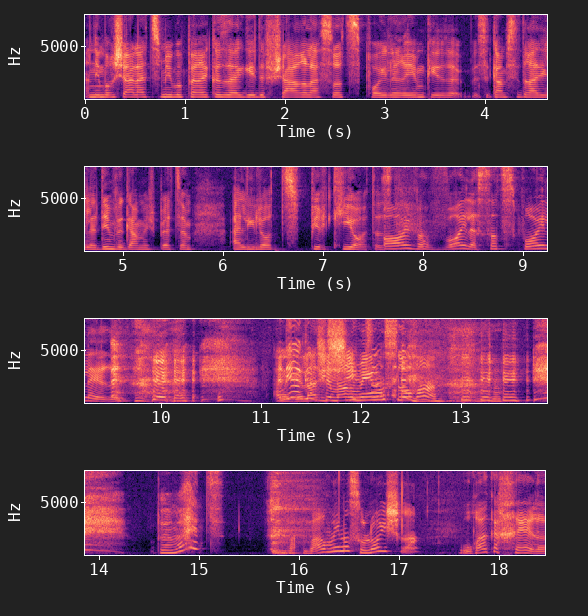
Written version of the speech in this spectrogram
ואני מרשה לעצמי בפרק הזה להגיד אפשר לעשות ספוילרים, כי זה, זה גם סדרה לילדים וגם יש בעצם עלילות פרקיות. אז... אוי ואבוי לעשות ספוילר. אני אגב אישית... שמר מינוס לא רע. באמת? מר מינוס הוא לא איש רע. הוא רק אחר.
